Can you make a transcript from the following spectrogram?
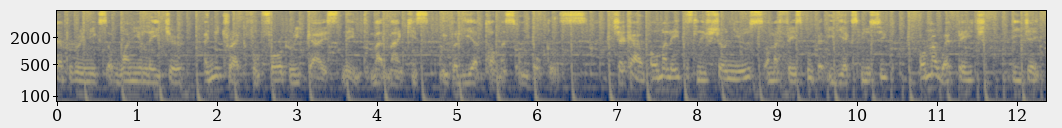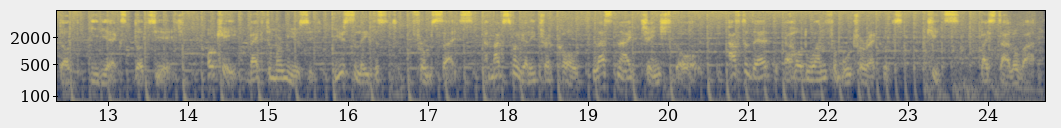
And remix of One Year Later, a new track from four Greek guys named Mad Monkeys with Aaliyah Thomas on vocals. Check out all my latest live show news on my Facebook at EDX Music or my webpage dj.edx.ch. Okay, back to more music. Here's the latest from Size, a Max Vangeli track called Last Night Changed It All. After that, a hot one from Ultra Records, Kids by Stylo Vani. You're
